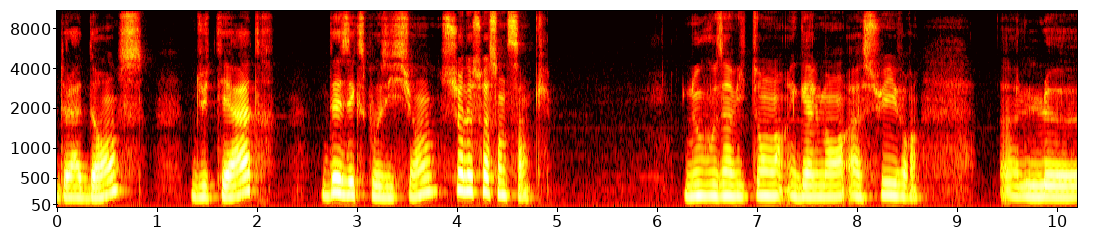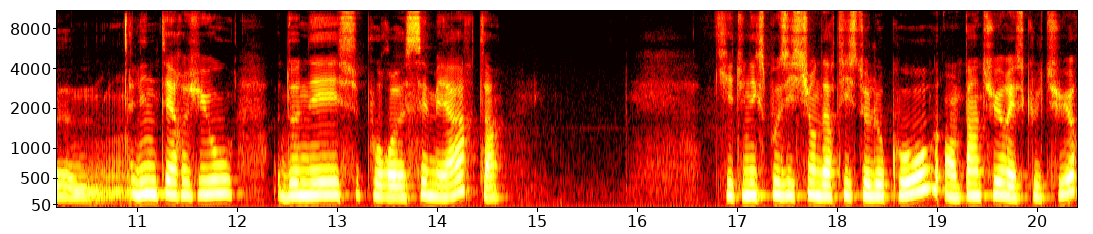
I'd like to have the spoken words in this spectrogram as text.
de la danse, du théâtre, des expositions sur le 65. Nous vous invitons également à suivre euh, l'interview donnée pour Séméart, euh, qui est une exposition d'artistes locaux en peinture et sculpture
